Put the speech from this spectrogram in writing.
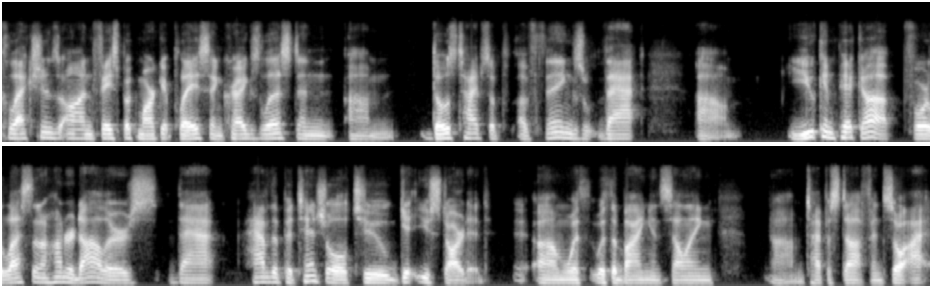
collections on Facebook Marketplace and Craigslist and um, those types of, of things that um, you can pick up for less than a hundred dollars that have the potential to get you started um, with with the buying and selling um, type of stuff. And so I,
